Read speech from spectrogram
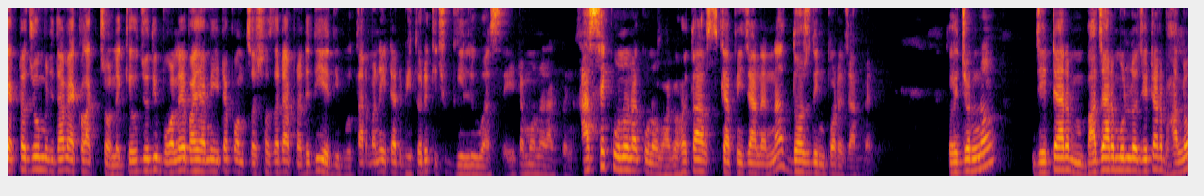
একটা জমির দাম এক লাখ চলে, কেউ যদি বলে, ভাই, আমি এটা পঞ্চাশ হাজারে আপনাকে দিয়ে দিব। তার মানে এটার ভিতরে কিছু গিলু আছে, এটা মনে রাখবেন। আছে কোনো না কোনো ভাবে হয়তো আজকে আপনি জানেন না, দশ দিন পরে জানবেন। তো এই জন্য যেটার বাজার মূল্য যেটার ভালো,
